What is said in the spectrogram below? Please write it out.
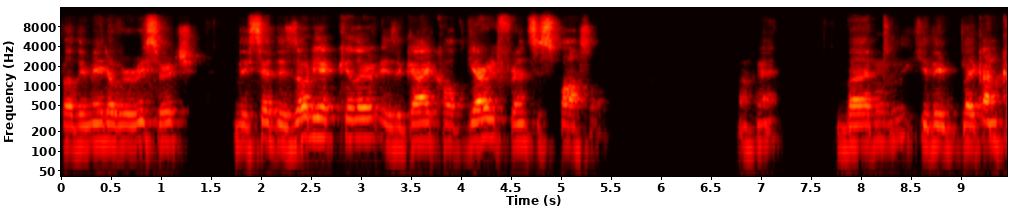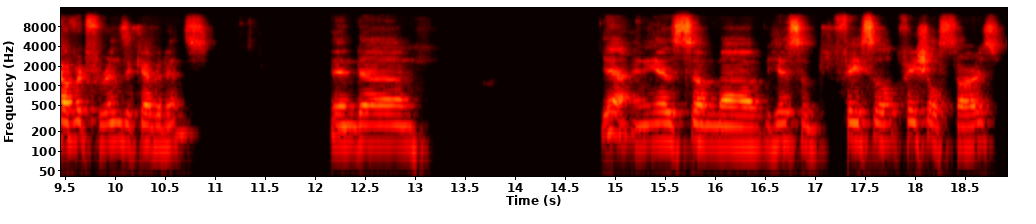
well, they made over research. They said the Zodiac killer is a guy called Gary Francis Fossil. Okay, but Mhm. he, they like uncovered forensic evidence, and um, yeah, and he has some uh, he has some facial facial stars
